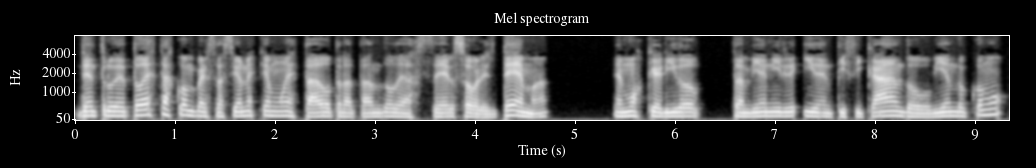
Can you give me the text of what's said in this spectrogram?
dentro de todas estas conversaciones que hemos estado tratando de hacer sobre el tema, hemos querido también ir identificando o viendo cómo,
